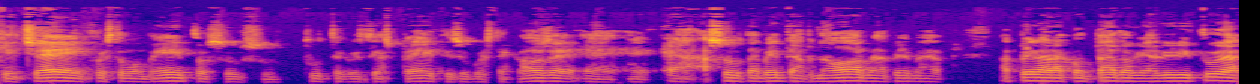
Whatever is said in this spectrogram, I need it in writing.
che c'è in questo momento su, su tutti questi aspetti, su queste cose, è, è, è assolutamente abnorme. Appena, appena raccontato che addirittura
